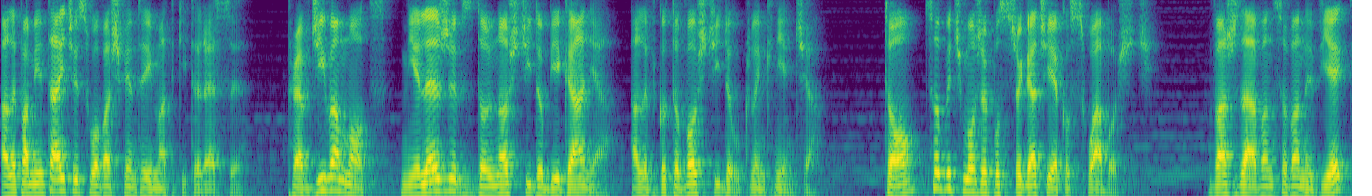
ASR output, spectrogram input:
Ale pamiętajcie słowa świętej Matki Teresy. Prawdziwa moc nie leży w zdolności do biegania, ale w gotowości do uklęknięcia. To, co być może postrzegacie jako słabość. Wasz zaawansowany wiek,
